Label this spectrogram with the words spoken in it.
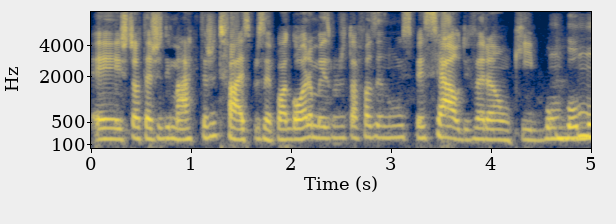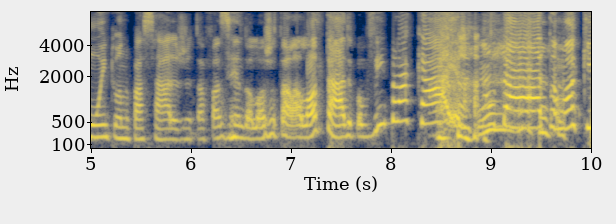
é, estratégia de marketing a gente faz. Por exemplo, agora mesmo a gente está fazendo um especial de verão que bombou Uhum. muito ano passado. A gente está fazendo, a loja está lá lotada. O povo, vem pra cá, a gente não dá, estamos aqui.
